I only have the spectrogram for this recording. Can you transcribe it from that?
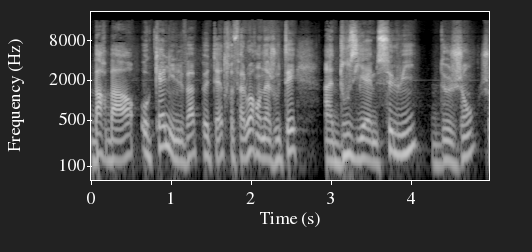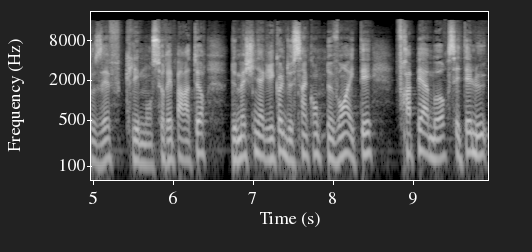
barbares auxquels il va peut-être falloir en ajouter un douzième, celui de Jean-Joseph Clément. Ce réparateur de machines agricoles de 59 ans a été frappé à mort. C'était le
